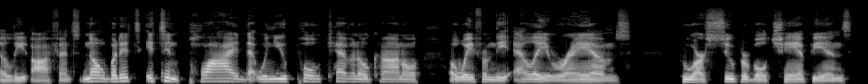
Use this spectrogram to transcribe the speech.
elite offense. No, but it's it's implied that when you pull Kevin O'Connell away from the LA Rams, who are Super Bowl champions,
